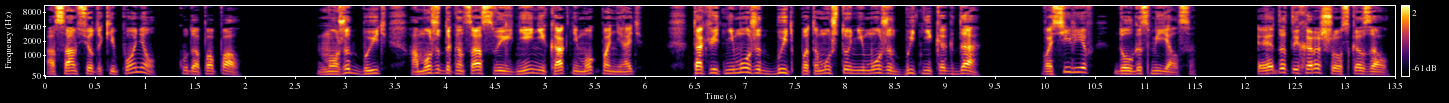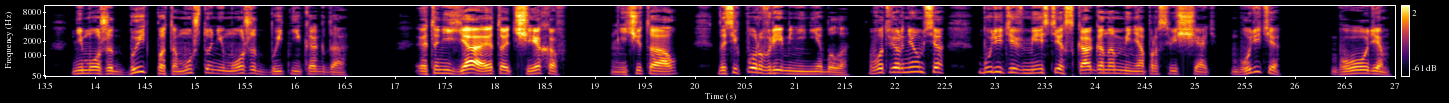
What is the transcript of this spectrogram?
а сам все-таки понял, куда попал? Может быть, а может до конца своих дней никак не мог понять. Так ведь не может быть, потому что не может быть никогда. Васильев долго смеялся. Это ты хорошо сказал. Не может быть, потому что не может быть никогда. Это не я, это Чехов. Не читал. До сих пор времени не было. Вот вернемся, будете вместе с Каганом меня просвещать. Будете? Будем.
